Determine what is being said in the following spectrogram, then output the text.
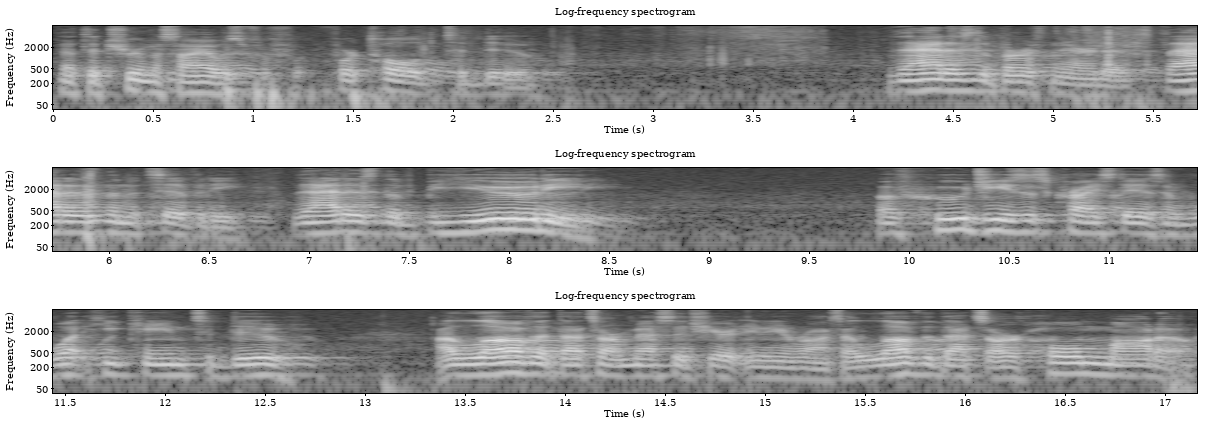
that the true Messiah was foretold to do. That is the birth narrative. That is the nativity. That is the beauty of who Jesus Christ is and what he came to do. I love that that's our message here at Indian Rocks. I love that that's our whole motto.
